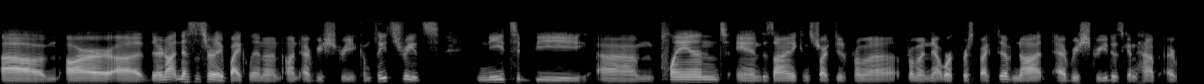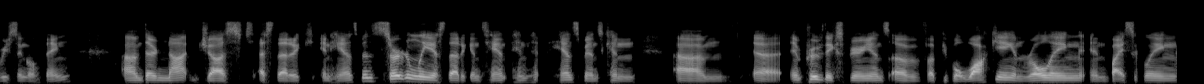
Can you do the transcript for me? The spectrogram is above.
um, are uh, they're not necessarily bike lane on, on every street. Complete streets need to be um, planned and designed and constructed from a from a network perspective. Not every street is going to have every single thing. Um, they're not just aesthetic enhancements. Certainly, aesthetic enhancements can um, uh, improve the experience of, of, people walking and rolling and bicycling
